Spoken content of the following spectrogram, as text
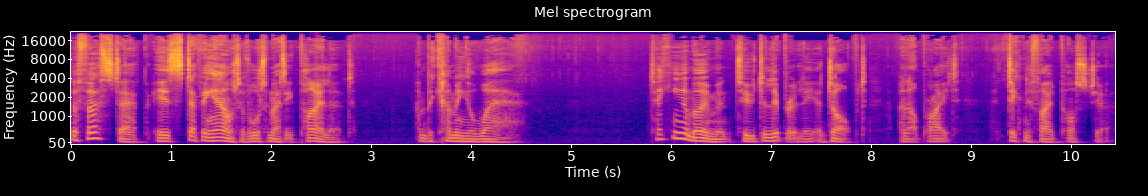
The first step is stepping out of automatic pilot and becoming aware. Taking a moment to deliberately adopt an upright, dignified posture.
